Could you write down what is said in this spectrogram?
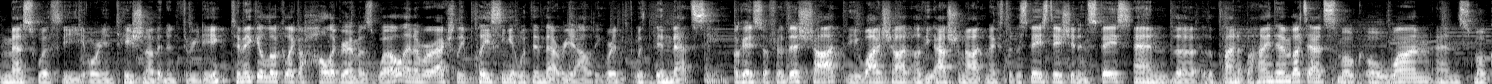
mess with the orientation of it in 3D to make it look like a hologram as well. And we're actually placing it within that reality, within that scene. Okay, so for this shot, the wide shot of the astronaut next to the space station in space and the, the planet behind him, let's add smoke 01 and smoke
